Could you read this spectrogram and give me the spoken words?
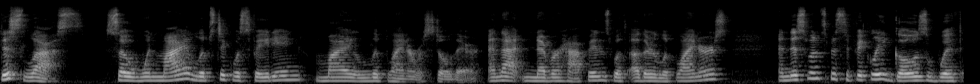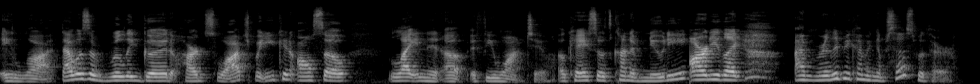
this lasts. So when my lipstick was fading my lip liner was still there. And that never happens with other lip liners. And this one specifically goes with a lot. That was a really good hard swatch but you can also lighten it up if you want to okay so it's kind of nudie already like I'm really becoming obsessed with her.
